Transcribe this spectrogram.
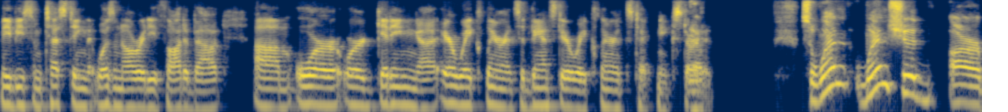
maybe some testing that wasn't already thought about, um, or or getting uh, airway clearance, advanced airway clearance techniques started. Yep. So when when should our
